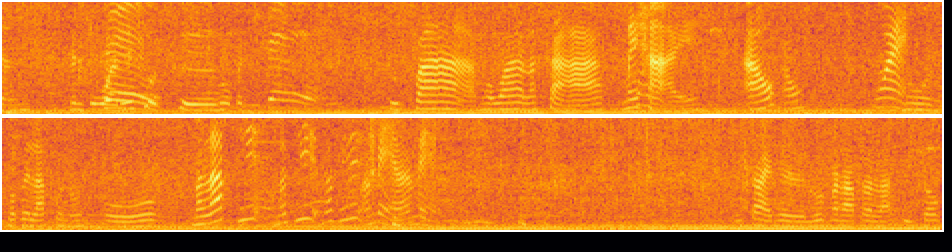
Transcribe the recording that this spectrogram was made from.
ฉันเป็นกลัวที่สุดคือโรเป็นเด้คือฝ้า เพราะว่ารักษาไม่หาย เอ้า ห่วยนู่นเขาไปรับคนนู้นโอ้มารับพี่ มาพี่ มาพี่มาแหม่มาแหม่ดีใจเธอรถมารับแล้วละสีส้ม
